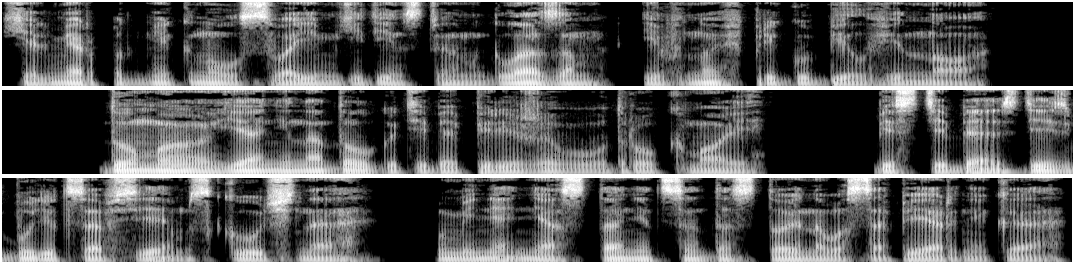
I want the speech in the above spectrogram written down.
Хельмер подмигнул своим единственным глазом и вновь пригубил вино. «Думаю, я ненадолго тебя переживу, друг мой. Без тебя здесь будет совсем скучно. У меня не останется достойного соперника».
